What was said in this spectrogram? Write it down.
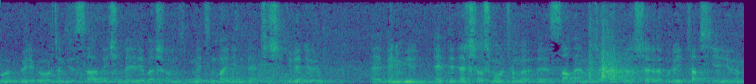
bu böyle bir ortam bize sağladığı için Belediye Başkanımız Metin Baydeli'ye teşekkür ediyorum. E, benim evde ders çalışma ortamı e, sağlayamayacak arkadaşlara da burayı tavsiye ediyorum.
